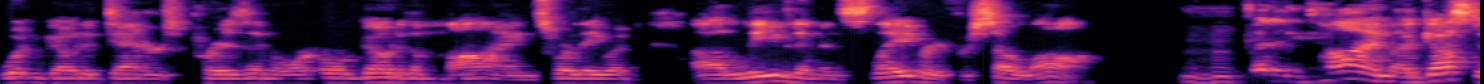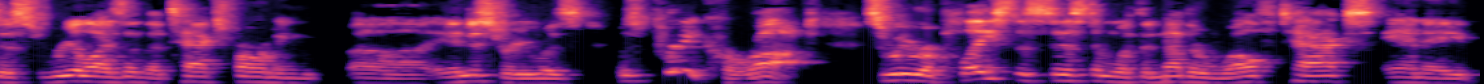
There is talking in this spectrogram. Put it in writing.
wouldn't go to debtor's prison or, or go to the mines where they would uh, leave them in slavery for so long. Mm-hmm. But in time, Augustus realized that the tax farming uh, industry was was pretty corrupt. So he replaced the system with another wealth tax and a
